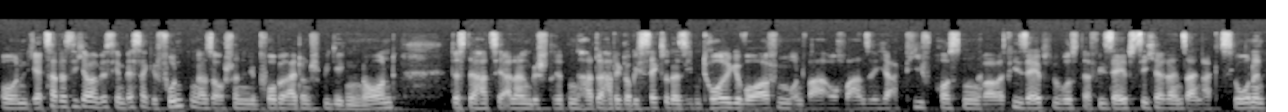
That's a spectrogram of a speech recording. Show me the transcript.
Und jetzt hat er sich aber ein bisschen besser gefunden, also auch schon in dem Vorbereitungsspiel gegen Nantes das der HC Erlangen bestritten hatte, hatte, glaube ich, sechs oder sieben Tore geworfen und war auch wahnsinniger Aktivposten, war viel selbstbewusster, viel selbstsicherer in seinen Aktionen.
